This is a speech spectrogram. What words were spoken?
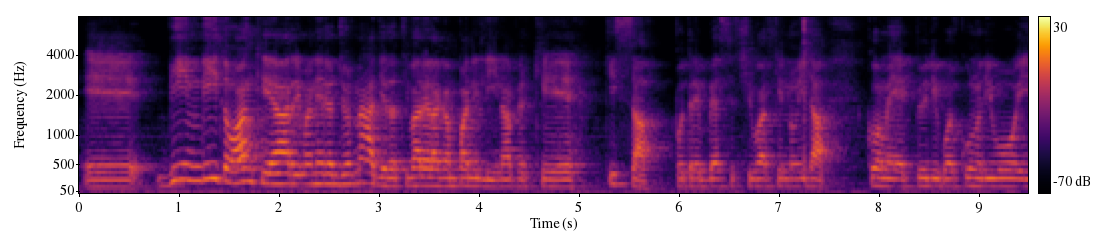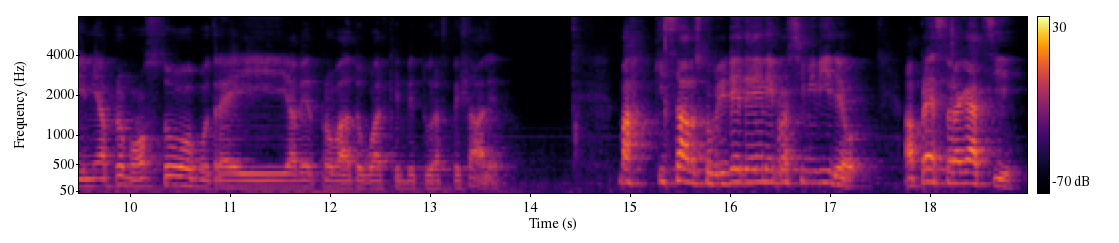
E vi invito anche a rimanere aggiornati, ad attivare la campanellina perché chissà potrebbe esserci qualche novità. Come più di qualcuno di voi mi ha proposto potrei aver provato qualche vettura speciale. Ma chissà lo scoprirete nei prossimi video. A presto ragazzi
